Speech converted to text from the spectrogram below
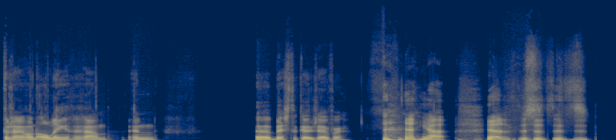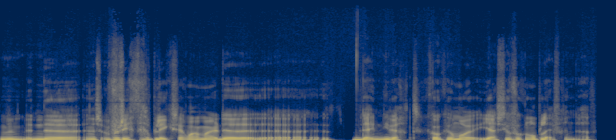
we zijn gewoon al in gegaan. En eh, beste keuze ever. ja, ja dus het, het is een, een, eh, een voorzichtige blik, zeg maar. Maar de, eh, het neemt niet weg. Ook heel mooi, juist heel veel kan opleveren, inderdaad.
